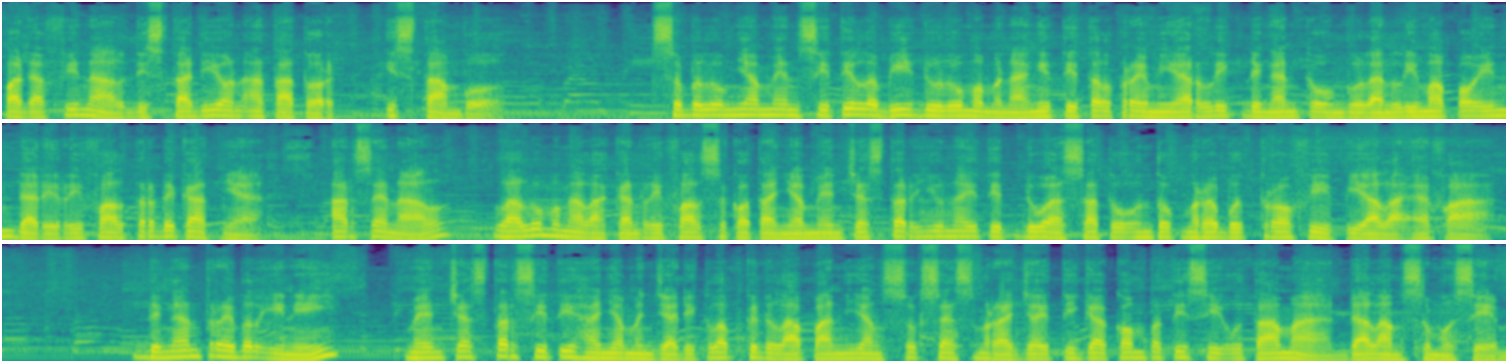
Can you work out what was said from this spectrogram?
pada final di Stadion Ataturk, Istanbul. Sebelumnya Man City lebih dulu memenangi titel Premier League dengan keunggulan 5 poin dari rival terdekatnya, Arsenal, lalu mengalahkan rival sekotanya Manchester United 2-1 untuk merebut trofi Piala FA. Dengan treble ini, Manchester City hanya menjadi klub ke-8 yang sukses merajai tiga kompetisi utama dalam semusim.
